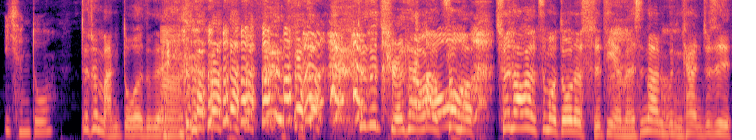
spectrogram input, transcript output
一千多。这就蛮多的，对不对？嗯 就是全台湾有这么，全台湾有这么多的实体的门市。那如果你看，就是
